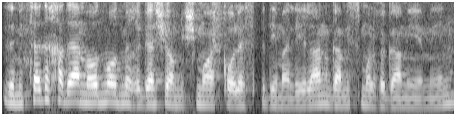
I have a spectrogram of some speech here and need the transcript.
זה מצד אחד היה מאוד מאוד מרגש היום לשמוע את כל ההספדים על אילן, גם משמאל וגם מימין.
